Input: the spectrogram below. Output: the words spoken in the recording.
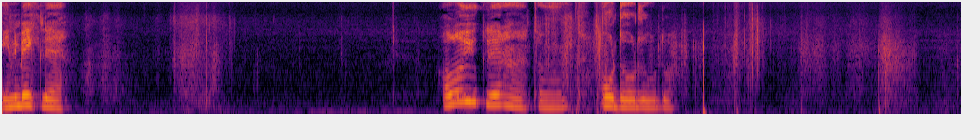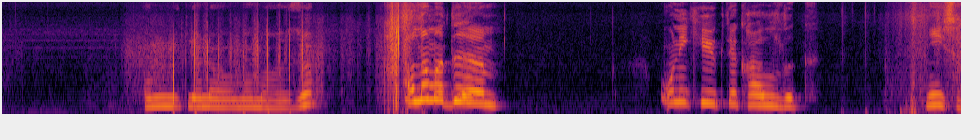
Beni bekle. Al o. Ha tamam. Orada orada orada. Onun yüklerini almam lazım. Alamadım. 12 yükte kaldık. Neyse.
